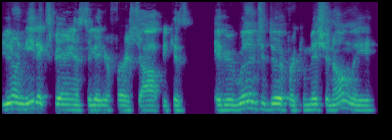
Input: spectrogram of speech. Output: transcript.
you don't need experience to get your first job because if you're willing to do it for commission only,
